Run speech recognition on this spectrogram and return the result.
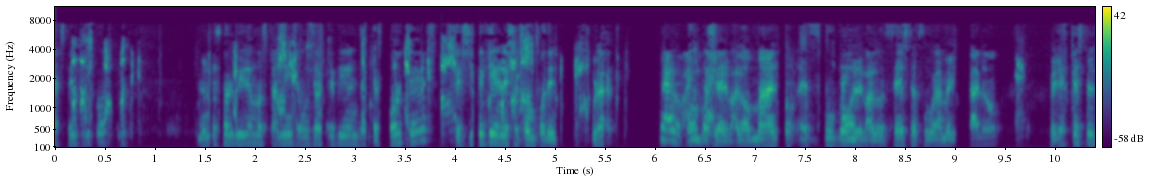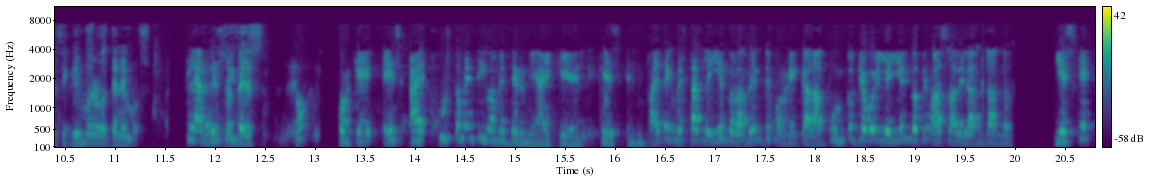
excéntricos, no nos olvidemos también que muchas veces vienen de deportes que sí que tienen ese componente muscular. Claro, como pues el balonmano, el fútbol, el baloncesto, el fútbol americano, pero es que esto el ciclismo no lo tenemos. Claro, eso Entonces, ¿no? porque es ah, justamente iba a meterme ahí, que, que me parece que me estás leyendo la mente porque cada punto que voy leyendo te vas adelantando. Y es que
